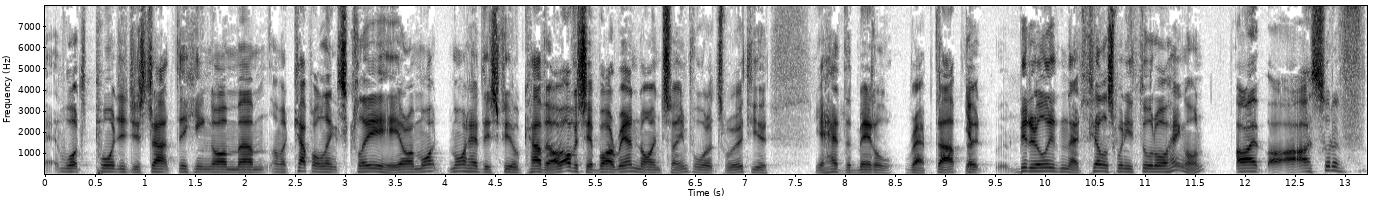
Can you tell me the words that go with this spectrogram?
At what point did you start thinking I'm um, I'm a couple of lengths clear here? I might might have this field covered. Obviously, by round 19, for what it's worth, you you had the medal wrapped up, but a bit earlier than that. Tell us when you thought, oh, hang on, I I I sort of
